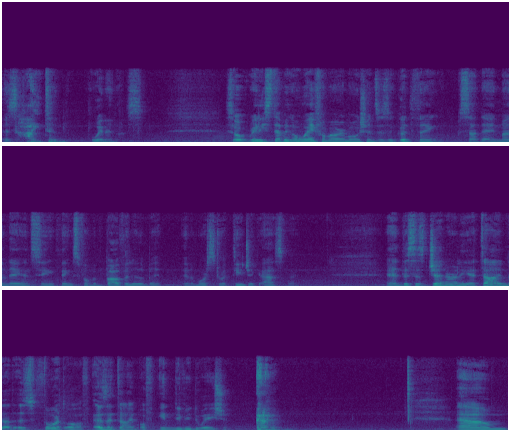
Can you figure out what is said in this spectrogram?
is heightened within us. So really stepping away from our emotions is a good thing Sunday and Monday and seeing things from above a little bit in a more strategic aspect. And this is generally a time that is thought of as a time of individuation. um,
